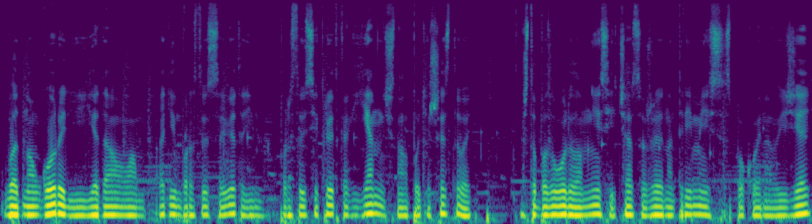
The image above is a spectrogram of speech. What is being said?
в одном городе. И я дам вам один простой совет, один простой секрет, как я начинал путешествовать, что позволило мне сейчас уже на три месяца спокойно уезжать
